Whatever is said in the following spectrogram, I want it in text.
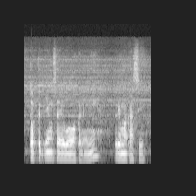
topik yang saya bawakan ini. Terima kasih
